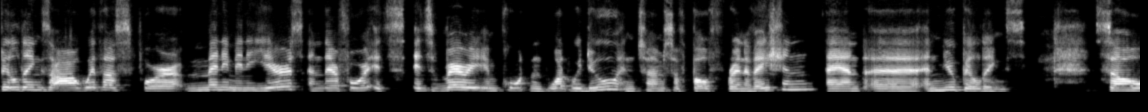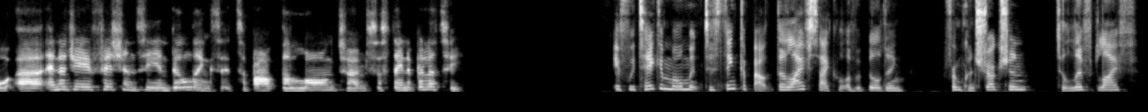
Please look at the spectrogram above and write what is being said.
Buildings are with us for many many years, and therefore it's it's very important what we do in terms of both renovation and uh, and new buildings. So, uh, energy efficiency in buildings, it's about the long term sustainability. If we take a moment to think about the life cycle of a building, from construction to lived life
